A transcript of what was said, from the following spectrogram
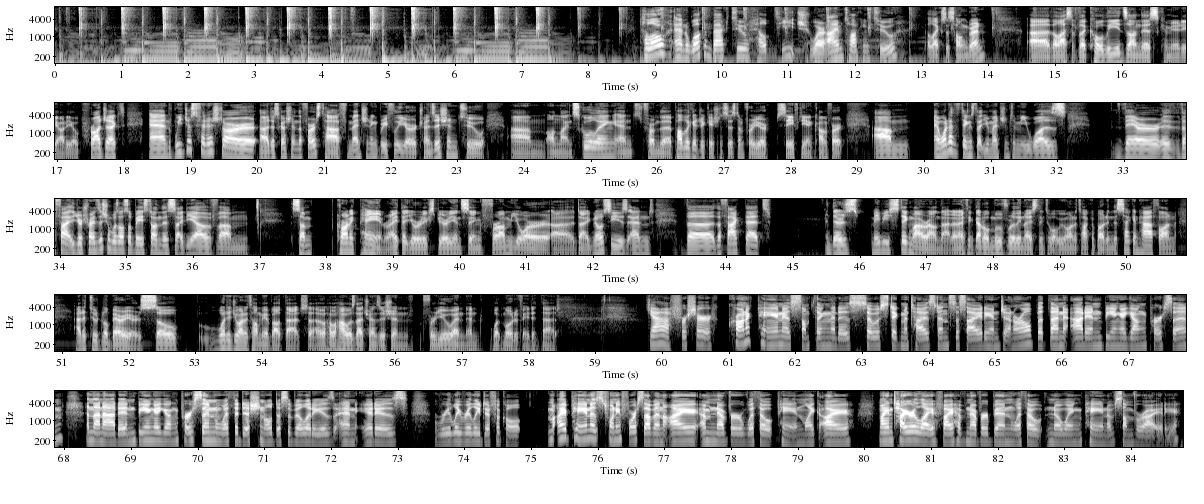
Hello, and welcome back to Help Teach, where I'm talking to Alexis Holmgren. Uh, the last of the co leads on this community audio project. And we just finished our uh, discussion in the first half, mentioning briefly your transition to um, online schooling and from the public education system for your safety and comfort. Um, and one of the things that you mentioned to me was there uh, the fact your transition was also based on this idea of um, some chronic pain, right, that you were experiencing from your uh, diagnoses, and the the fact that there's maybe stigma around that, and I think that'll move really nicely into what we want to talk about in the second half on attitudinal barriers. So, what did you want to tell me about that? Uh, how how was that transition for you, and and what motivated that? Yeah, for sure. Chronic pain is something that is so stigmatized in society in general, but then add in being a young person, and then add in being a young person with additional disabilities, and it is really, really difficult my pain is 24/7. I am never without pain. Like I my entire life I have never been without knowing pain of some variety.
